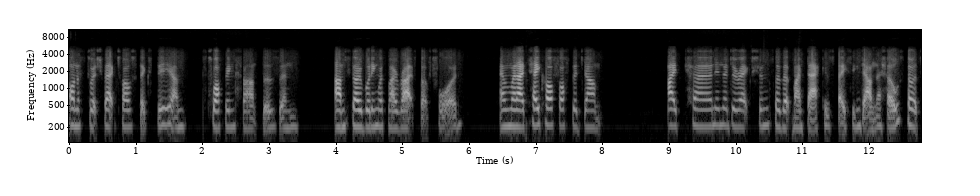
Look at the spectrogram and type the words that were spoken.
on a switchback 1260, I'm swapping stances and I'm snowboarding with my right foot forward. And when I take off off the jump, I turn in the direction so that my back is facing down the hill, so it's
